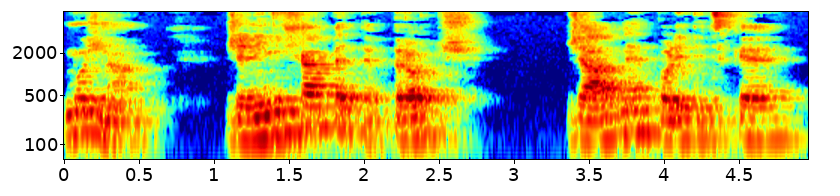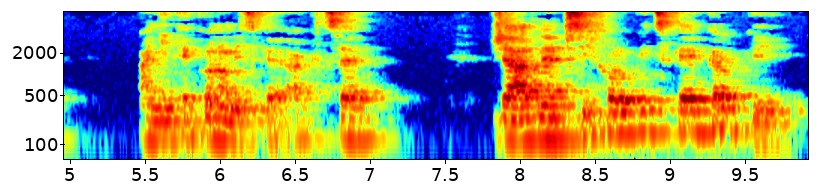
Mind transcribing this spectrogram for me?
Možná, že nyní chápete, proč žádné politické ani ekonomické akce, žádné psychologické kroky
